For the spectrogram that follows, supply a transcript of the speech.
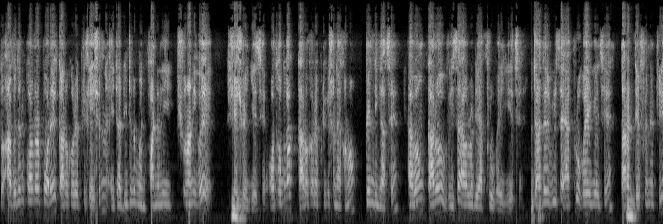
তো আবেদন করার পরে কারও কারও অ্যাপ্লিকেশন এটা ডিটারমেন্ট ফাইনালি শুনানি হয়ে শেষ হয়ে গিয়েছে অথবা কারও কারও অ্যাপ্লিকেশন এখনও পেন্ডিং আছে এবং কারও ভিসা অলরেডি অ্যাপ্রুভ হয়ে গিয়েছে। যাদের ভিসা অ্যাপ্রুভ হয়ে গেছে তারা ডেফিনেটলি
